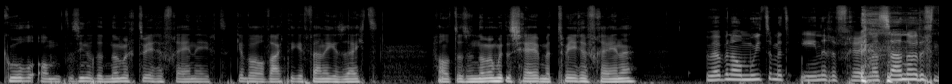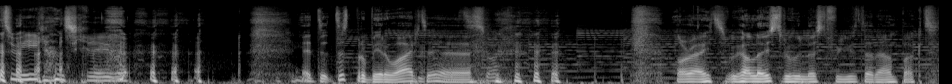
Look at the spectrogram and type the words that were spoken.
cool om te zien dat het nummer twee refreinen heeft. Ik heb dat al vaak tegen Fanny gezegd. Van dat we dus een nummer moeten schrijven met twee refreinen. We hebben al moeite met één refrein. Laat staan dat we er twee gaan schrijven. Het, het is het proberen waard, hè. Alright, we gaan luisteren hoe Lust for Youth dat aanpakt.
